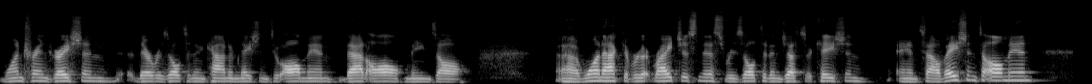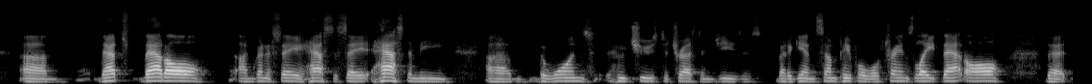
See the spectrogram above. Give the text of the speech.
one transgression there resulted in condemnation to all men. That all means all. Uh, one act of righteousness resulted in justification and salvation to all men. Um, that's that all I'm going to say has to say has to mean uh, the ones who choose to trust in Jesus. But again, some people will translate that all that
